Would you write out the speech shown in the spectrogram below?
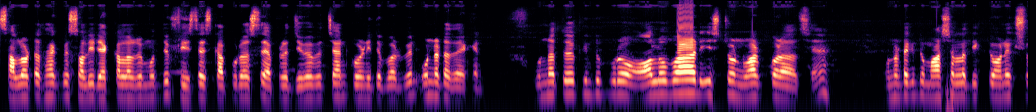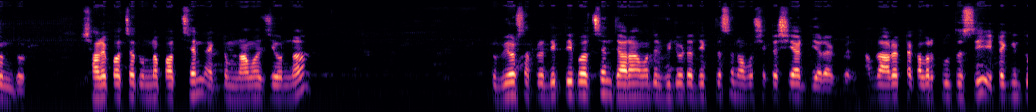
সালোয়ারটা থাকবে সলিড এক কালারের মধ্যে ফ্রি সাইজ কাপড় আছে, আপনারা যেভাবে চান করে নিতে পারবেন। ওনাটা দেখেন ওনাতেও কিন্তু পুরো অল ওভার স্টোন ওয়ার্ক করা আছে হ্যাঁ? ওনাটা কিন্তু মার্শাল্লাহ দেখতে অনেক সুন্দর। সাড়ে পাঁচ হাত ওনা পাচ্ছেন, একদম নামাজি ওনা তো ভিউয়ার্স আপনারা দেখতেই পাচ্ছেন, যারা আমাদের ভিডিওটা দেখতেছেন, অবশ্যই একটা শেয়ার দিয়ে রাখবেন। আমরা আরও একটা কালার খুলতেছি, এটা কিন্তু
